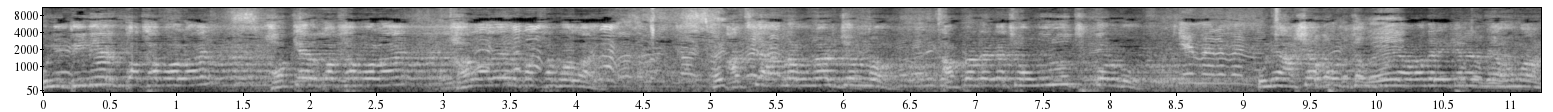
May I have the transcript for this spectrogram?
উনি দিনের কথা বলায়, হকের কথা বলায়, হালালের কথা বলায়। আজকে আমরা ওনার জন্য আপনাদের কাছে অনুরোধ করব। উনি আসা পর্যন্ত আমাদের এখানে মেহমান।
